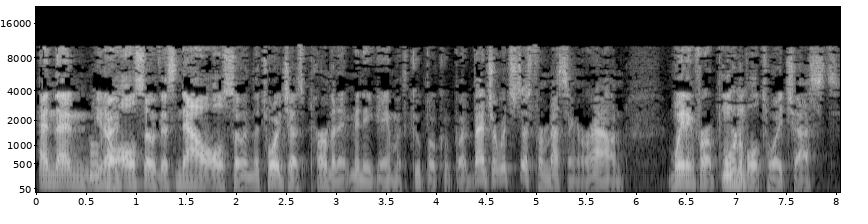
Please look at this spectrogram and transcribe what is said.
and then, you know, also this now also in the toy chest permanent mini game with Koopa Koopa Adventure, which is just for messing around. I'm waiting for a portable toy chest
